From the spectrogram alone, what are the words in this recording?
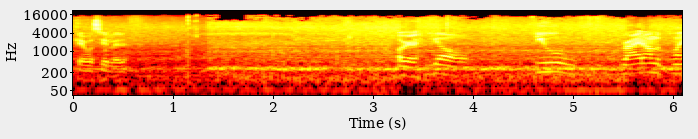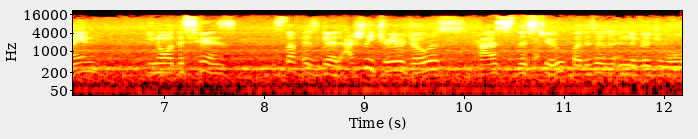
Okay, we'll see you later. Okay. Yo, you ride on the plane, you know what this is. This stuff is good. Actually, Trader Joe's has this too, but this is an individual.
